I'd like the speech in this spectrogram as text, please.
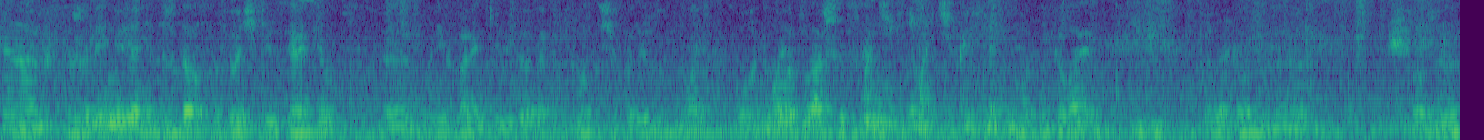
Да. К сожалению, я не дождался дочки с зятем. Э, У них маленький ребенок, вот еще. Двое. Вот, ну вот младший сын, Мальчик и мальчик. вот Николай, вот он э, тоже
